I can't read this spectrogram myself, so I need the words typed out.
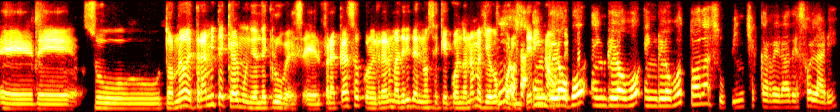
eh, de su torneo de trámite que era el Mundial de Clubes, el fracaso con el Real Madrid en no sé qué, cuando nada más llegó por o interino. englobó, englobó, englobó toda su pinche carrera de Solari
